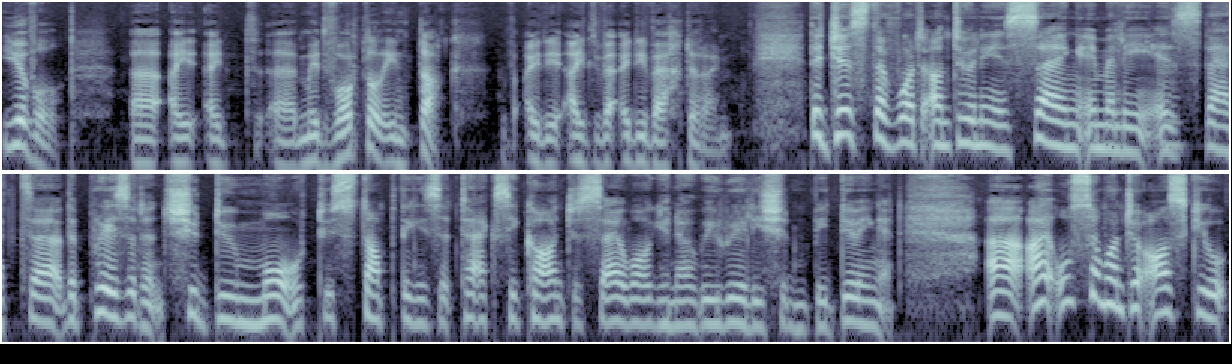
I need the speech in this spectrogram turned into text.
ewel uh, uit uit uh, met wortel en tak uit die uit, uit die weg te ruim. The gist of what Anthony is saying Emily is that uh, the president should do more to stop these attacks. He can't just say well you know we really shouldn't be doing it. Uh, I also want to ask you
